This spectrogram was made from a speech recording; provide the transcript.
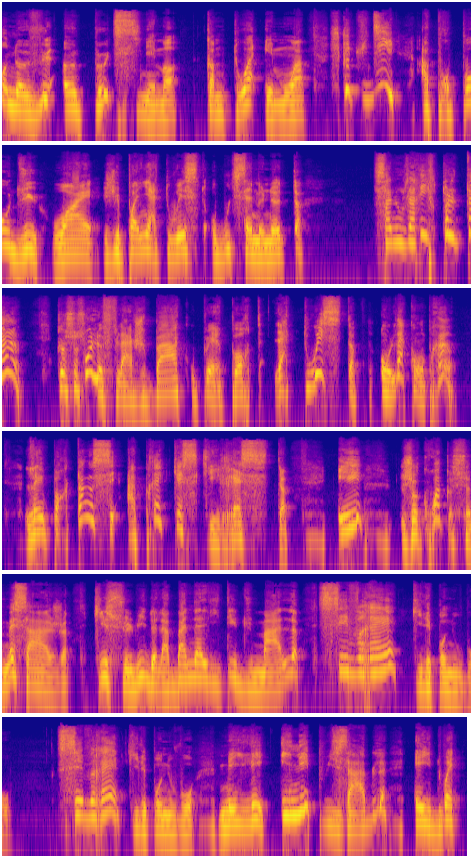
on a vu un peu de cinéma, comme toi et moi, ce que tu dis à propos du « ouais, j'ai pogné à twist au bout de cinq minutes », ça nous arrive tout le temps. Que ce soit le flashback ou peu importe, la twist, on la comprend. L'important, c'est après qu'est-ce qui reste. Et je crois que ce message, qui est celui de la banalité du mal, c'est vrai qu'il n'est pas nouveau. C'est vrai qu'il n'est pas nouveau, mais il est inépuisable et il doit être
